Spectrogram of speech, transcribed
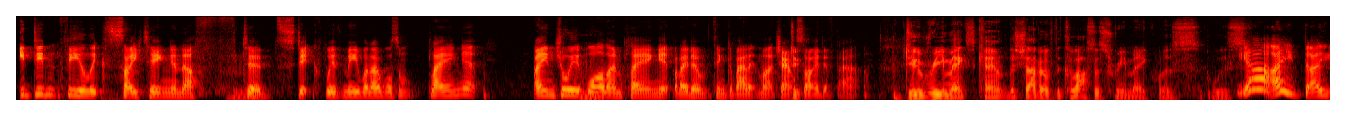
it didn't feel exciting enough Mm. to stick with me when I wasn't playing it. I enjoy Mm. it while I'm playing it, but I don't think about it much outside of that. Do remakes count? The Shadow of the Colossus remake was was Yeah, I I,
